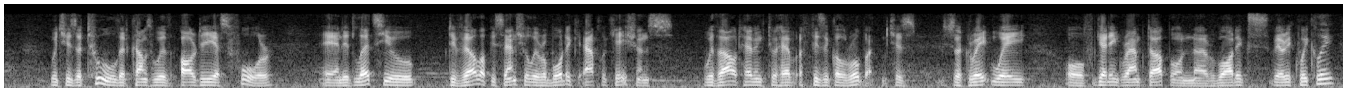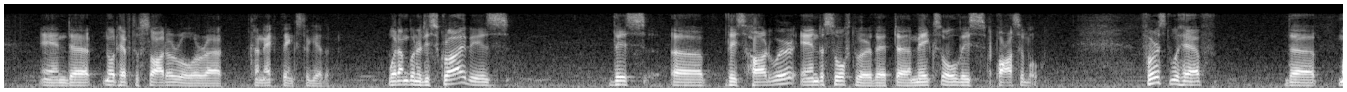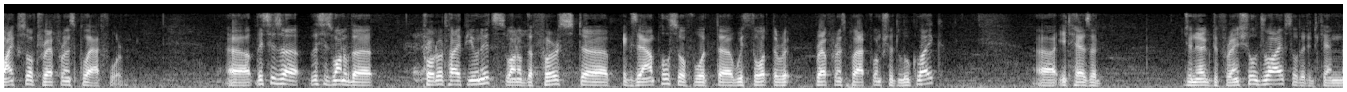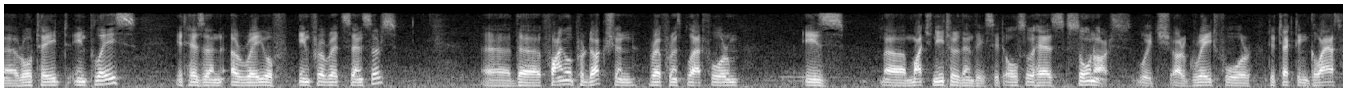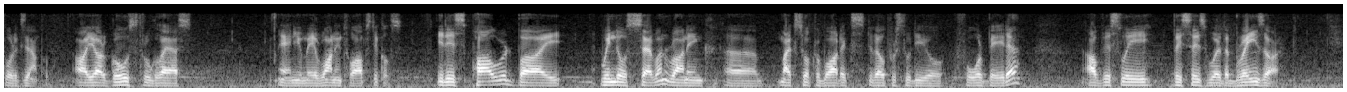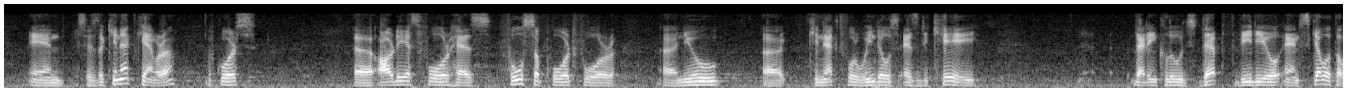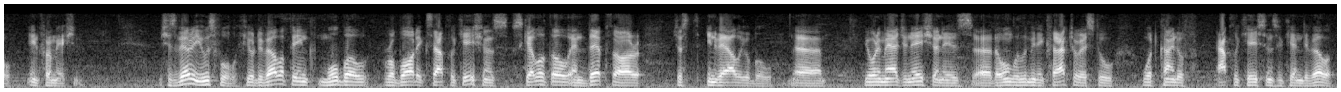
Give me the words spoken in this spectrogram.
which is a tool that comes with RDS4, and it lets you develop essentially robotic applications without having to have a physical robot, which is, which is a great way of getting ramped up on uh, robotics very quickly and uh, not have to solder or uh, connect things together. What I'm going to describe is this, uh, this hardware and the software that uh, makes all this possible. First, we have the Microsoft Reference Platform. Uh, this, is a, this is one of the prototype units, one of the first uh, examples of what uh, we thought the re reference platform should look like. Uh, it has a generic differential drive so that it can rotate in place. It has an array of infrared sensors. the final production reference platform is uh, much neater than this. It also has sonars, which are great for detecting glass, for example. IR goes through glass, and you may run into obstacles. It is powered by Windows 7 running uh, Microsoft Robotics Developer Studio 4 beta. Obviously, this is where the brains are. And this is the Kinect camera. Of course, uh, RDS4 has full support for uh, new uh, Kinect for Windows SDK that includes depth, video, and skeletal information, which is very useful. If you're developing mobile robotics applications, skeletal and depth are just invaluable. Uh, your imagination is uh, the only limiting factor as to what kind of applications you can develop.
